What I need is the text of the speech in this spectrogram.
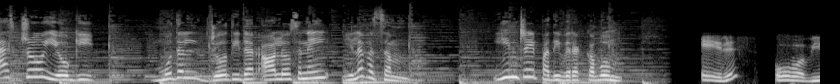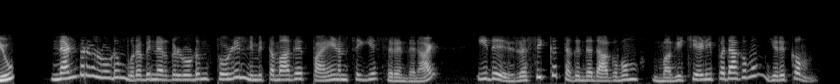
ஆஸ்ட்ரோ யோகி முதல் ஜோதிடர் ஆலோசனை இலவசம். இன்றே பதிவிறக்கவும். ஏரிஸ் ஓவர்வியூ நண்பர்களோடும் உறவினர்களோடும் தொழில் நிமித்தமாக பயணம் செய்ய சிறந்த நாள். இது ரசிக்க தகுந்ததாகவும் மகிழ்ச்சி அளிப்பதாகவும் இருக்கும்.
